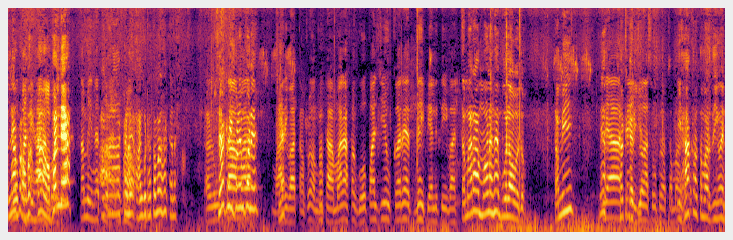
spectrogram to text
આ ગોપાલજી હા, હારા ઓફર ને? તમે નથી આ કને અંગૂઠા તમારા કને શેક નહીં પણ એમ કોને? મારી વાત સાંભળો અંગૂઠા અમારા પણ ગોપાલજી એવું કરે જ નહીં પહેલી તે વાત તમારા માણસને બોલાવો તો. તમે છોકરો તમારો. હાકો તમારે હોય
